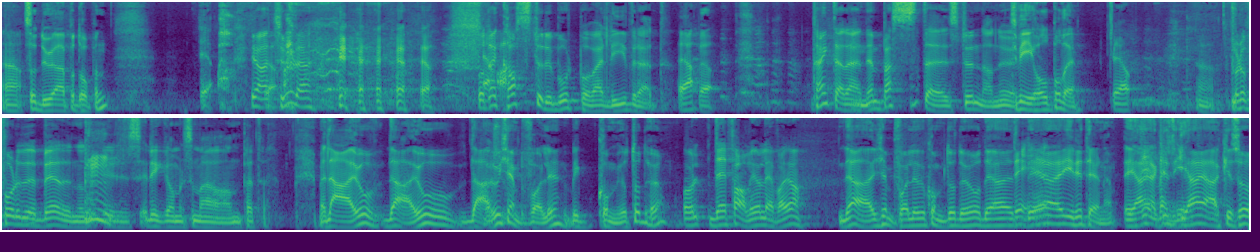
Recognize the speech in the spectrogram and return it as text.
Ja. Så du er på toppen? Ja. Ja, jeg tror det. Og det kaster du bort på å være livredd. Ja. Ja. Tenk deg det. Den beste stunda nå. Tvihold på det. ja. For da får du det bedre når du blir like gammel som meg og han Petter. Men det er, jo, det, er jo, det er jo kjempefarlig. Vi kommer jo til å dø. Og det er farlig å leve, ja. Det er kjempefarlig. Vi kommer til å dø, og det er, Det det er- er, irriterende. Jeg er er, ikke, jeg er ikke så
